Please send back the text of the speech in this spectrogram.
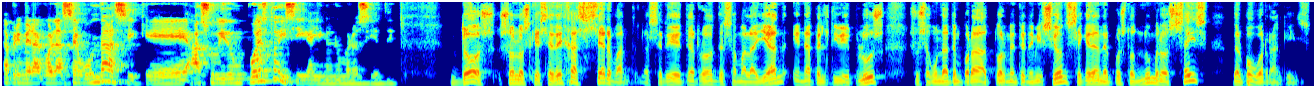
la primera con la segunda, así que ha subido un puesto y sigue ahí en el número 7. Dos son los que se deja Servant, la serie de terror de Samalayan en Apple TV Plus, su segunda temporada actualmente en emisión, se queda en el puesto número 6 del Power Rankings.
